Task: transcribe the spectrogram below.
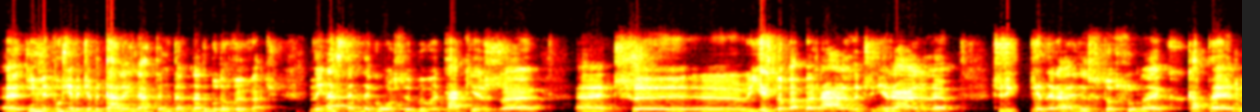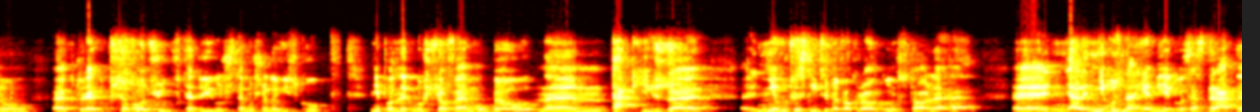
e, i my później będziemy dalej na tym nadbudowywać. No i następne głosy były takie, że e, czy e, jest to realne, czy nierealne, czyli generalnie stosunek KPN-u, który przewodził wtedy już temu środowisku niepodległościowemu, był taki, że nie uczestniczymy w okrągłym stole, ale nie uznajemy jego za zdradę.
